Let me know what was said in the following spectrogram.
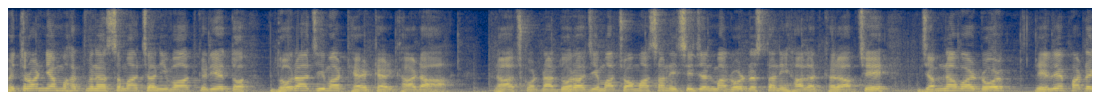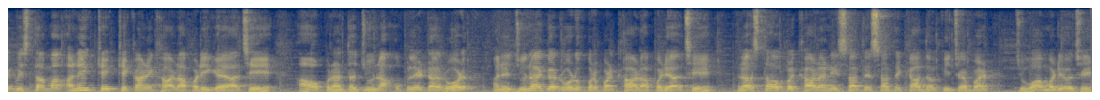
મિત્રો, અન્ય મહત્વના સમાચારની વાત કરીએ તો ધોરાજીમાં ઠેર ઠેર ખાડા. રાજકોટના ધોરાજીમાં ચોમાસાની સિઝનમાં રોડ રસ્તાની હાલત ખરાબ છે. જમનાવાડ રોડ, રેલવે ફાટક વિસ્તારમાં અનેક ઠેક ઠેકાણે ખાડા પડી ગયા છે. આ ઉપરાંત જૂના ઉપલેટા રોડ અને જૂનાગઢ રોડ ઉપર પણ ખાડા પડ્યા છે. રસ્તા ઉપર ખાડાની સાથે સાથે કાદવ કીચડ પણ જોવા મળ્યો છે.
